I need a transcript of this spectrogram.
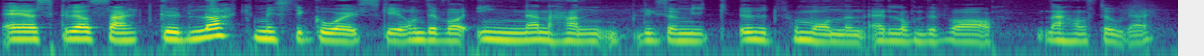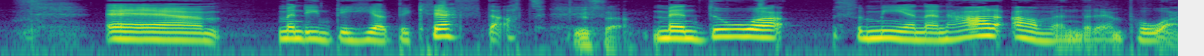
eh, skulle ha sagt good luck Mr Gorski om det var innan han liksom gick ut på månen eller om det var när han stod där. Eh, men det är inte helt bekräftat. Men då så menar den här användaren på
